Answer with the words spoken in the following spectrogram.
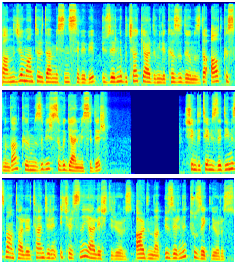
Kanlıca mantarı denmesinin sebebi üzerine bıçak yardımıyla kazıdığımızda alt kısmından kırmızı bir sıvı gelmesidir. Şimdi temizlediğimiz mantarları tencerenin içerisine yerleştiriyoruz. Ardından üzerine tuz ekliyoruz.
